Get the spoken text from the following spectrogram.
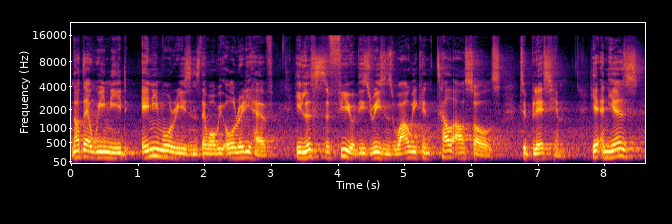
Not that we need any more reasons than what we already have. He lists a few of these reasons why we can tell our souls to bless Him. Yeah, and here's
